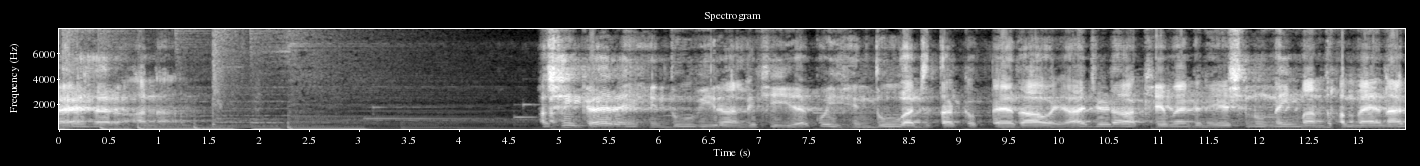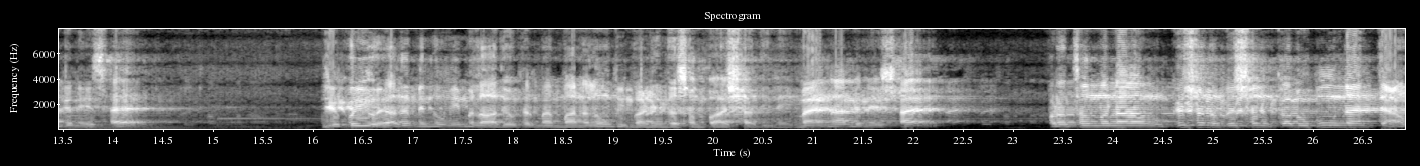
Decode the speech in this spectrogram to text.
ਇਹਦੇ ਵਿੱਚ ਮੈਂ ਹੈਰਾਨ ਹਾਂ ਅਸੀਂ ਕਹਿ ਰਹੇ ਹਿੰਦੂ ਵੀਰਾਂ ਲਿਖੀ ਹੈ ਕੋਈ ਹਿੰਦੂ ਅੱਜ ਤੱਕ ਪੈਦਾ ਹੋਇਆ ਜਿਹੜਾ ਆਖੇ ਮੈਂ ਗਣੇਸ਼ ਨੂੰ ਨਹੀਂ ਮੰਨਦਾ ਮੈਂ ਨਾ ਗਣੇਸ਼ ਹੈ ਜੇ ਕੋਈ ਹੋਇਆ ਤੇ ਮੈਨੂੰ ਵੀ ਮਿਲਾ ਦਿਓ ਫਿਰ ਮੈਂ ਮੰਨ ਲਵਾਂ ਵੀ ਬਣੇ ਦਸਮ ਪਾਤਸ਼ਾਹ ਦੀ ਨਹੀਂ ਮੈਂ ਨਾ ਗਣੇਸ਼ ਹੈ ਪ੍ਰਥਮ ਨਾਮ ਕ੍ਰਿਸ਼ਨ ਵਿਸ਼ਨ ਕਬਹੂ ਨ ਧਿਆਉ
